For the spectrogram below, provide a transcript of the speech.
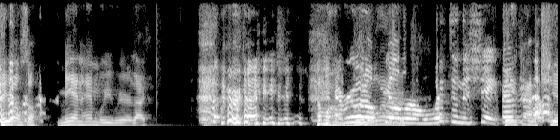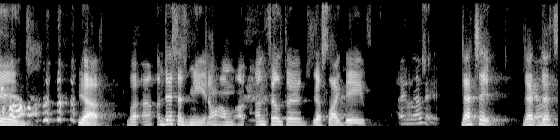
he also, me and him, we, we were like, right. Come on, Everyone will feel a little whipped into shape. take action. yeah, well, uh, this is me. You know, I'm uh, unfiltered, just like Dave. I love it. That's it. That Yeah. that's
